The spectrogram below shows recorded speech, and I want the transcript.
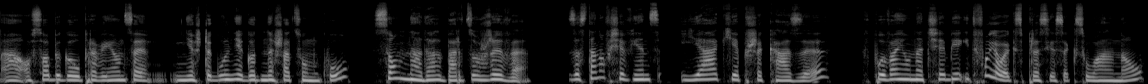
a osoby go uprawiające nieszczególnie godne szacunku, są nadal bardzo żywe. Zastanów się więc, jakie przekazy wpływają na ciebie i twoją ekspresję seksualną,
